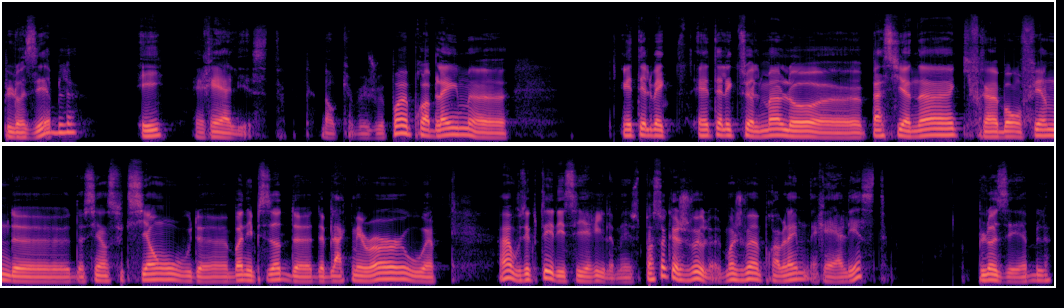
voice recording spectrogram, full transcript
Plausible et réaliste. Donc, je ne veux pas un problème euh, intellectuellement là, euh, passionnant, qui ferait un bon film de, science-fiction ou d'un bon épisode de, Black Mirror ou euh, Hein, vous écoutez des séries, là, mais c'est pas ça que je veux. Moi, je veux un problème réaliste, plausible,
